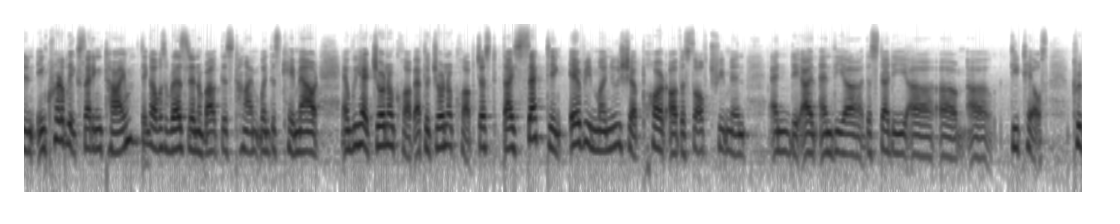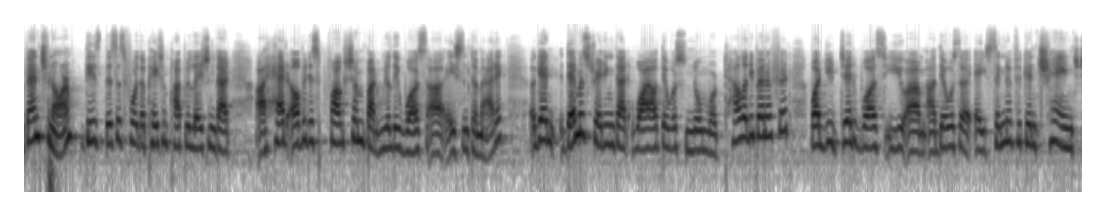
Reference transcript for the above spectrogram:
an, incredibly exciting time. I think I was a resident about this time when this came out, and we had journal club after journal club just dissecting every minutia part of the SOLVD treatment and the, uh, and the, uh, the study uh, um, uh, details prevention arm. This, this is for the patient population that uh, had LV dysfunction but really was uh, asymptomatic. Again, demonstrating that while there was no mortality benefit, what you did was you, um, uh, there was a, a, significant change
